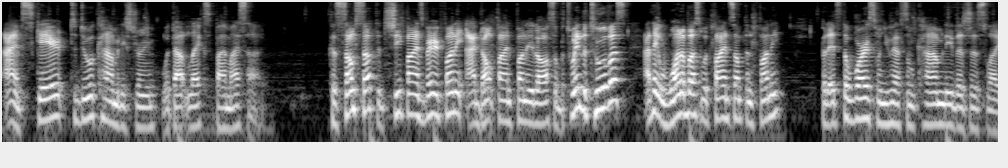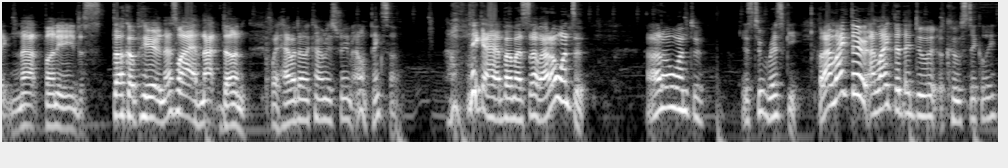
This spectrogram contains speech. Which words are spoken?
I am scared to do a comedy stream without Lex by my side. Because some stuff that she finds very funny, I don't find funny at all. So between the two of us, I think one of us would find something funny. But it's the worst when you have some comedy that's just like not funny and you're just stuck up here. And that's why I have not done. Wait, have I done a comedy stream? I don't think so. I don't think I have by myself. I don't want to. I don't want to. It's too risky. But I like their I like that they do it acoustically.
